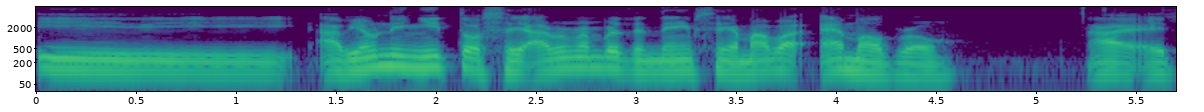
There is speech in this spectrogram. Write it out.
y había un niñito se I remember the name se llamaba Emma bro I it,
